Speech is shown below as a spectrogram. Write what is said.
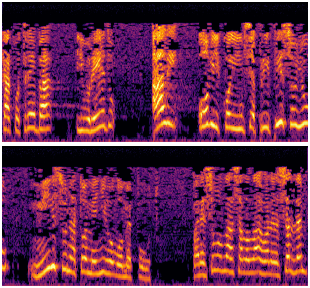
kako treba i u redu ali ovi koji im se pripisuju nisu na tome njihovome putu. Pa Resulullah sallallahu alaihi ve sellem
